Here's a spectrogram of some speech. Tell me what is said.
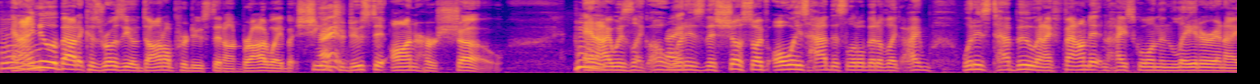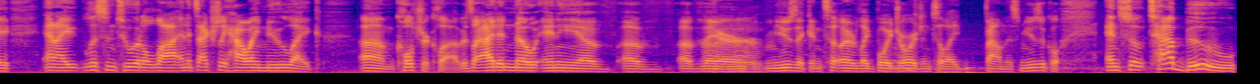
and I knew about it because Rosie O'Donnell produced it on Broadway but she Right. introduced it on her show and hmm. I was like, "Oh, what Right. is this show?" So I've always had this little bit of like, "I what is taboo?" And I found it in high school and then later, and I and I listened to it a lot, and it's actually how I knew like um, Culture Club. It's like I didn't know any of of of oh, their yeah. music until or like Boy hmm. George until I found this musical, and so Taboo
